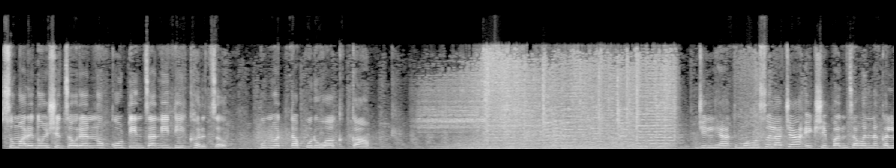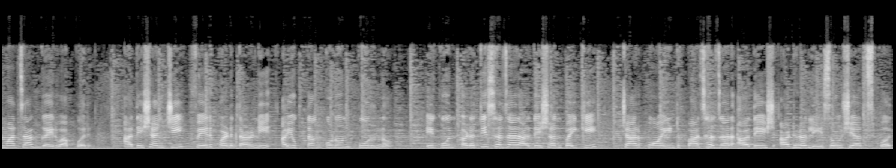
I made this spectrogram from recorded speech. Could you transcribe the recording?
सुमारे दोनशे चौऱ्याण्णव कोटींचा निधी खर्च. गुणवत्तापूर्वक काम. जिल्ह्यात महसुलाच्या एकशे पंचावन्न कलमाचा गैरवापर. आदेशांची फेरपडताळणी आयुक्तांकडून पूर्ण. एकूण अडतीस हजार आदेशांपैकी चार पॉईंट पाच हजार आदेश आढळले संशयास्पद.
